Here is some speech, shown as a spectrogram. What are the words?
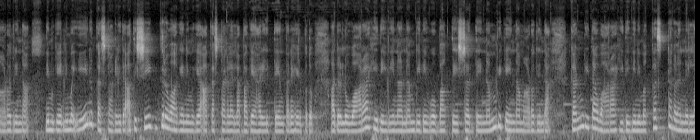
ಮಾಡೋದ್ರಿಂದ ನಿಮಗೆ ನಿಮ್ಮ ಏನು ಕಷ್ಟ ಆಗಲಿದೆ, ಅತಿ ಶೀಘ್ರವಾಗಿ ನಿಮಗೆ ಆ ಕಷ್ಟಗಳೆಲ್ಲ ಬಗೆಹರಿಯುತ್ತೆ ಅಂತಲೇ ಹೇಳ್ಬೋದು. ಅದರಲ್ಲೂ ವಾರಾಹಿ ದೇವಿನ ನಂಬಿ ನೀವು ಭಕ್ತಿ, ಶ್ರದ್ಧೆ, ನಂಬಿಕೆಯಿಂದ ಮಾಡೋದ್ರಿಂದ ಖಂಡಿತ ವಾರಾಹಿ ದೇವಿ ನಿಮ್ಮ ಕಷ್ಟಗಳನ್ನೆಲ್ಲ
